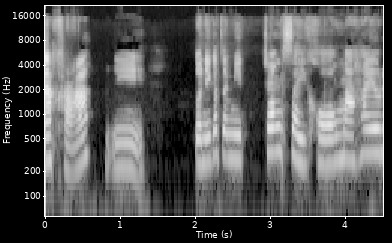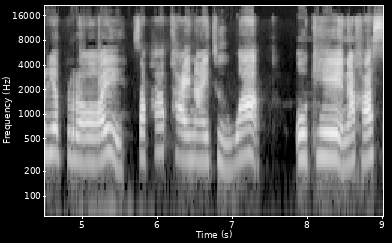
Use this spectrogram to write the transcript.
นะคะ นี่ ตัวนี้ก็จะมี ช่องใส่ของมาให้เรียบร้อย สภาพภายในถือว่าโอเคนะคะ ส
